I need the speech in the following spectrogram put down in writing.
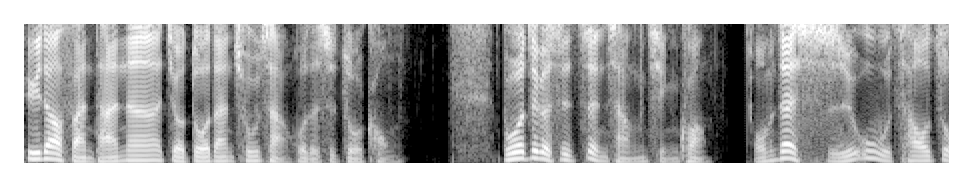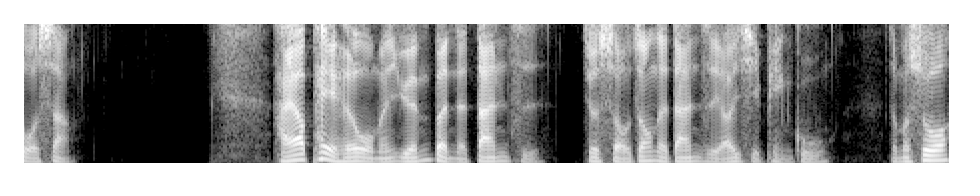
遇到反弹呢，就多单出场或者是做空。不过这个是正常情况。我们在实物操作上，还要配合我们原本的单子，就手中的单子要一起评估。怎么说？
